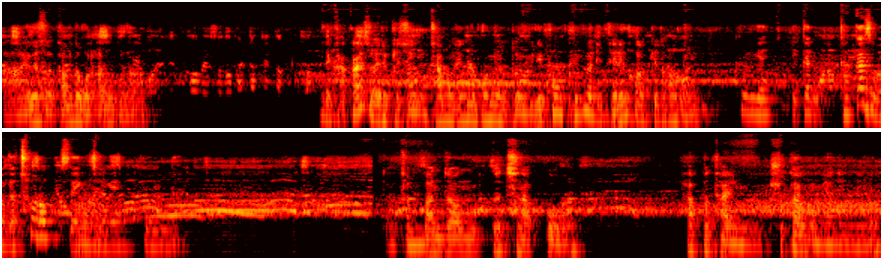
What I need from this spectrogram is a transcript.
아 여기서 감독을 하는구나 근데 가까이서 이렇게 지금 잡은 앵글 보면 또 유니폼 구별이 되는 것 같기도 하고 그게 약간 가까이서 보니까 초록색 어. 저게 보인다. 자, 전반전 끝이 났고 하프타임 축하 공연이 있네요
